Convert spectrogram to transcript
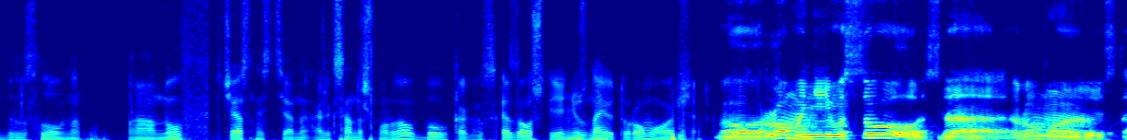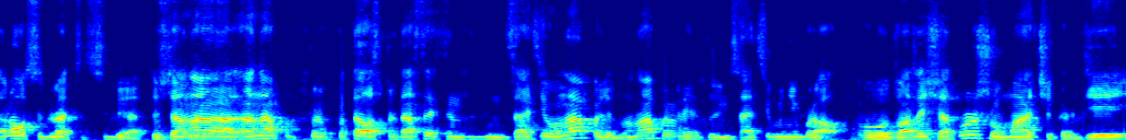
безусловно. А, ну, в частности, Александр Шмурнов был, как сказал, что я не узнаю эту Рому вообще. Но Рома не высовывалась, да. Рома старался играть от себя. То есть она, она пыталась предоставить инициативу Наполи, но Наполи эту инициативу не брал. Вот, в отличие от прошлого матча, где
